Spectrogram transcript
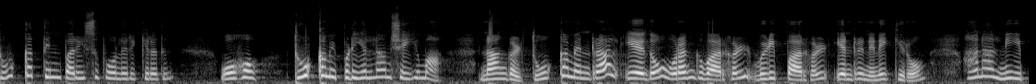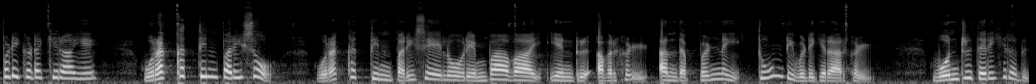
தூக்கத்தின் பரிசு போல் இருக்கிறது ஓஹோ தூக்கம் இப்படியெல்லாம் செய்யுமா? நாங்கள் தூக்கம் என்றால் ஏதோ உறங்குவார்கள் விழிப்பார்கள் என்று நினைக்கிறோம். ஆனால் நீ இப்படி கிடக்கிறாயே? உறக்கத்தின் பரிசோ? உறக்கத்தின் பரிசேலோர் எம்பாவாய் என்று அவர்கள் அந்த பெண்ணை தூண்டி விடுகிறார்கள். ஒன்று தெரிகிறது.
